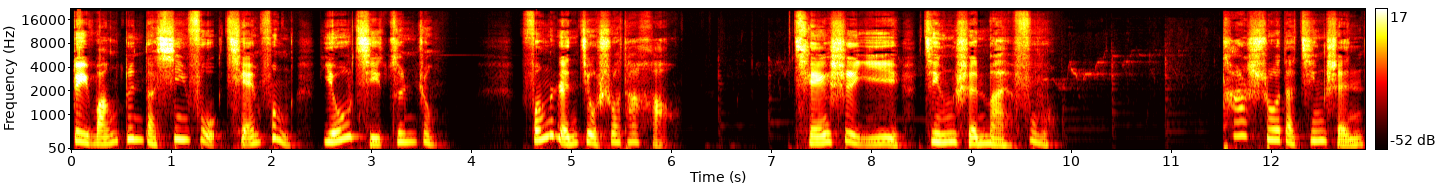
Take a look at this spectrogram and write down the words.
对王敦的心腹钱凤尤其尊重，逢人就说他好。钱氏仪精神满腹。他说的精神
